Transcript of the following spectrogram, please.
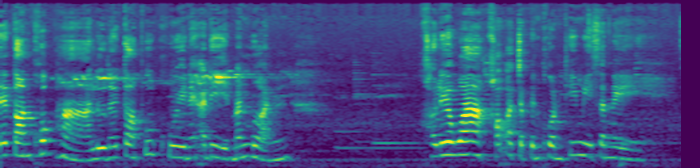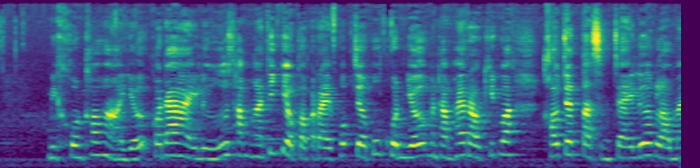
นตอนคบหาหรือในตอนพูดคุยในอดีตมันเหมือน เขาเรียกว่าเขาอาจจะเป็นคนที่มีเสน่ห์มีคนเข้าหาเยอะก็ได้ หรือทำงานที่เกี่ยวกับอะไรพบเจอผู้คนเยอะมันทำให้เราคิดว่าเขาจะตัดสินใจเลือกเราไหม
